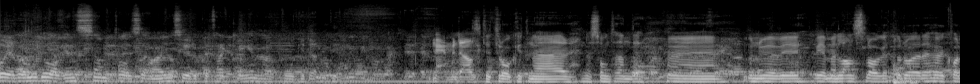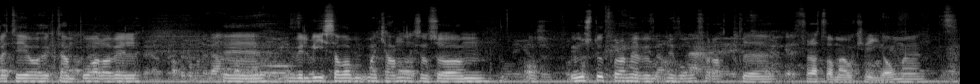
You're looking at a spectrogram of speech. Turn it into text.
Börjar vi med dagens samtalsämne. Hur ser du på tacklingen här på Guidetti? Nej, men det är alltid tråkigt när, när sånt händer. Eh, men nu är vi, vi är med landslaget och då är det hög kvalitet och högt tempo. Alla vill, eh, vill visa vad man kan. Liksom. Så, oh, vi måste upp på den här nivån för att, eh, för att vara med och kriga om, ett,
